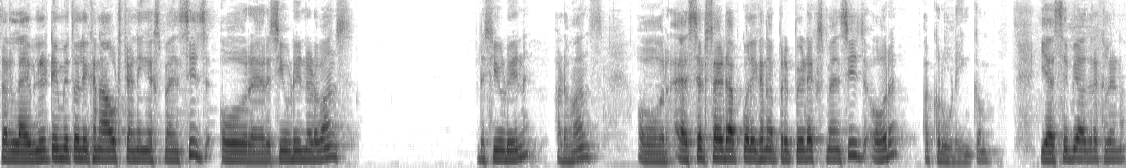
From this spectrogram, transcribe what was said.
सर लाइबिलिटी में तो लिखना आउटस्टैंडिंग एक्सपेंसेस और received in advance received in advance और एसेट साइड आपको लिखना प्रीपेड एक्सपेंसिज और अक्रूड इनकम ये ऐसे भी याद रख लेना।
